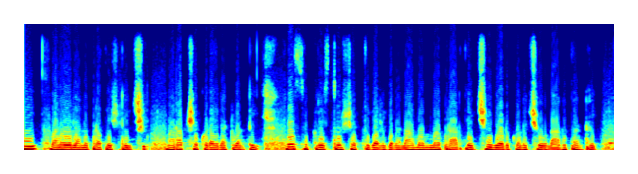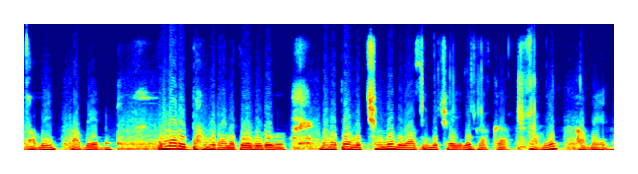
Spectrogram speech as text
ఈ మనవులను ప్రతిష్ఠించి మా రక్షకుడైనటువంటి యేసుక్రీస్తు శక్తి కలిగిన నామంలో ప్రార్థించి వేడుకొని చూన్నాను తండ్రి. అమేన్ అమేన్ పునరుద్ధానుడైన దేవుడు మనతో నిత్యము నివాసము చేయను గాక. అమేన్ అమేన్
